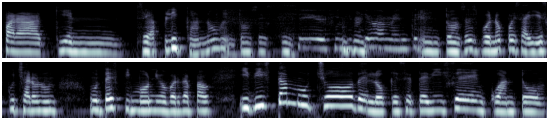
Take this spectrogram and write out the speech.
para quien se aplica, ¿no? Entonces, sí. sí definitivamente Entonces, bueno, pues ahí escucharon un, un testimonio, ¿verdad, Pau? Y dista mucho de lo que se te dice en cuanto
